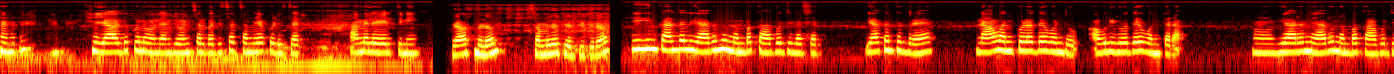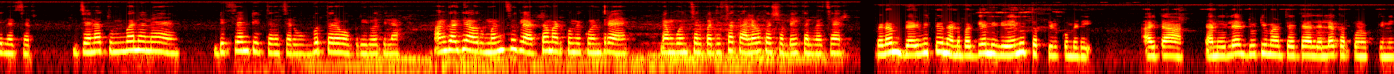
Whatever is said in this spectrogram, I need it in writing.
ಯಾವುದಕ್ಕೂ ನನಗೆ ಒಂದು ಸ್ವಲ್ಪ ದಿವಸ ಸಮಯ ಕೊಡಿ ಸರ್ ಆಮೇಲೆ ಹೇಳ್ತೀನಿ. ಯಾಕೆ ಮೇಡಮ್ ಸಮಯ ಕೇಳ್ತಿದ್ದೀರಾ? ಈಗಿನ ಕಾಲದಲ್ಲಿ ಯಾರನ್ನೂ ನಂಬಕ್ಕಾಗೋದಿಲ್ಲ ಸರ್ ಯಾಕಂತಂದ್ರೆ ನಾವು ಅಂದ್ಕೊಳ್ಳೋದೇ ಒಂದು ಅವ್ರು ಇರೋದೇ ಒಂಥರ. ಯಾರನ್ನು ಯಾರೂ ನಂಬಕ್ಕಾಗೋದಿಲ್ಲ ಸರ್ ಜನ ತುಂಬಾ ಡಿಫ್ರೆಂಟ್ ಇರ್ತಾರೆ ಸರ್ ಒಬ್ಬರ ಥರ ಒಬ್ರು ಇರೋದಿಲ್ಲ. ಹಂಗಾಗಿ ಅವ್ರ ಮನಸ್ಸಿಗೆ ಅರ್ಥ ಮಾಡ್ಕೊಬೇಕು ಅಂದರೆ ನಮ್ಗೊಂದು ಸ್ವಲ್ಪ ದಿವಸ ಕಾಲಾವಕಾಶ ಬೇಕಲ್ವಾ ಸರ್ ಮೇಡಮ್ ದಯವಿಟ್ಟು ನನ್ನ ಬಗ್ಗೆ ನೀವೇನು ತಪ್ಪು ತಿಳ್ಕೊಬೇಡಿ. ಆಯಿತಾ? ನಾನು ಎಲ್ಲೆಲ್ಲಿ ಡ್ಯೂಟಿ ಮಾಡ್ತಾ ಇದ್ದೆ ಅಲ್ಲೆಲ್ಲ ಕರ್ಕೊಂಡು ಹೋಗ್ತೀನಿ.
